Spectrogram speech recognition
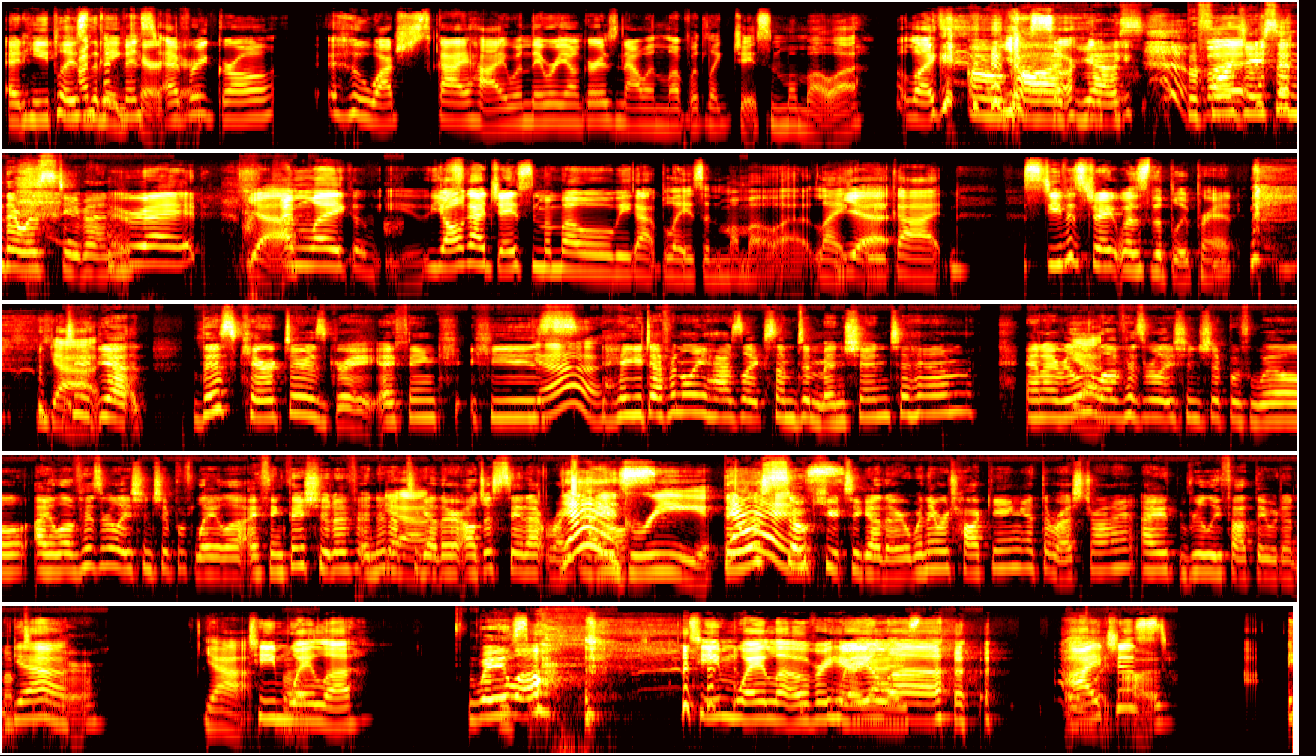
And he plays I'm the main convinced character. every girl who watched Sky High when they were younger is now in love with like Jason Momoa. Like, Oh yeah, God, sorry. yes. Before But- Jason, there was Steven. right. yeah. I'm like, y'all got Jason Momoa, we got Blazing Momoa. Like, Yeah. we got, Steven Strait was the blueprint. yeah. Dude, yeah. This character is great. I think he's Yeah. he definitely has like some dimension to him. And I really Yeah. love his relationship with Will. I love his relationship with Layla. I think they should have ended up together. I'll just say that right I now. I agree. They were so cute together. When they were talking at the restaurant, I really thought they would end up Yeah. together. Yeah. Team But- Wayla. Wayla. Team Wayla over here, guys. Layla. Oh I just, God.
